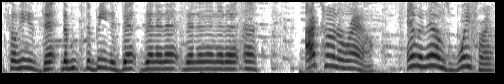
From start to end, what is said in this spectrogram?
so he's, de- the, the beat is, de- de- de- de- de- de- de- de- uh. I turn around. Eminem's boyfriend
